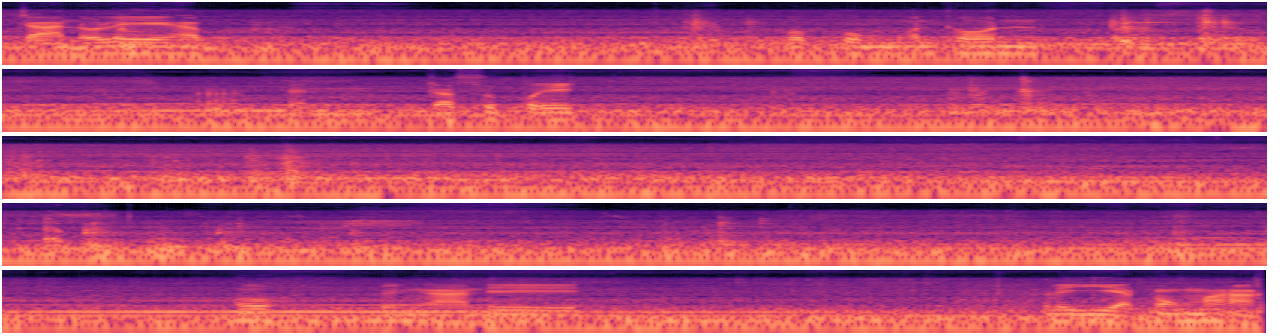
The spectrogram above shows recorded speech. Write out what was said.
อาจารย์โอเลครับควบคุมคอนโทรลเป็นจ้าซูเปอร์อีกโอ้เป็นงานที่ละเอียดมาก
